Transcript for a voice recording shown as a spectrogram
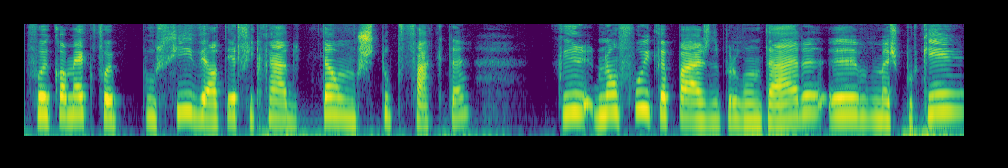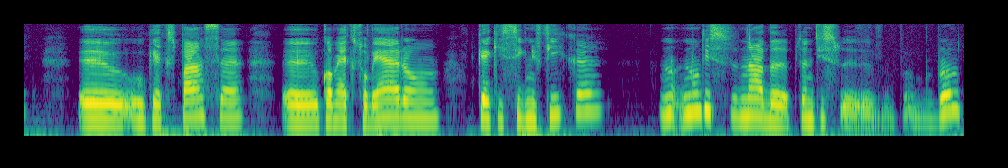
foi como é que foi possível ter ficado tão estupefacta que não fui capaz de perguntar uh, mas porquê, uh, o que é que se passa, uh, como é que souberam, o que é que isso significa não, não, disse nada, portanto, disse: pronto,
